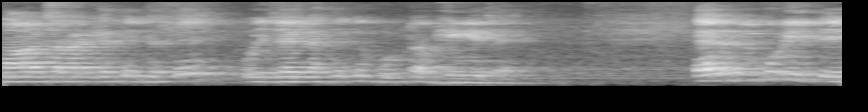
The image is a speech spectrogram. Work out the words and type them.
নাড়াচাড়া খেতে খেতে ওই জায়গা থেকে বোর্ডটা ভেঙে যায়। এর বিপরীতে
